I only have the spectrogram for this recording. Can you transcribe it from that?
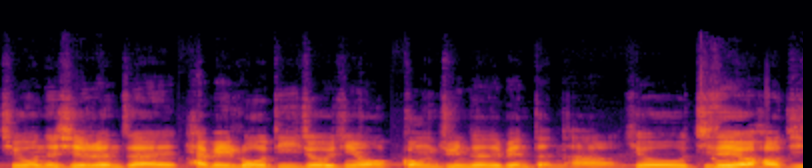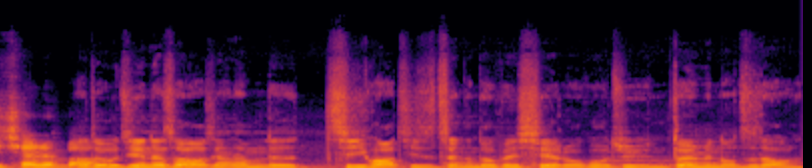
结果那些人在还没落地就已经有共军在那边等他了，有记得有好几千人吧。哦，对，我记得那时候好像他们的计划其实整个都被泄露过去，对面都知道了。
